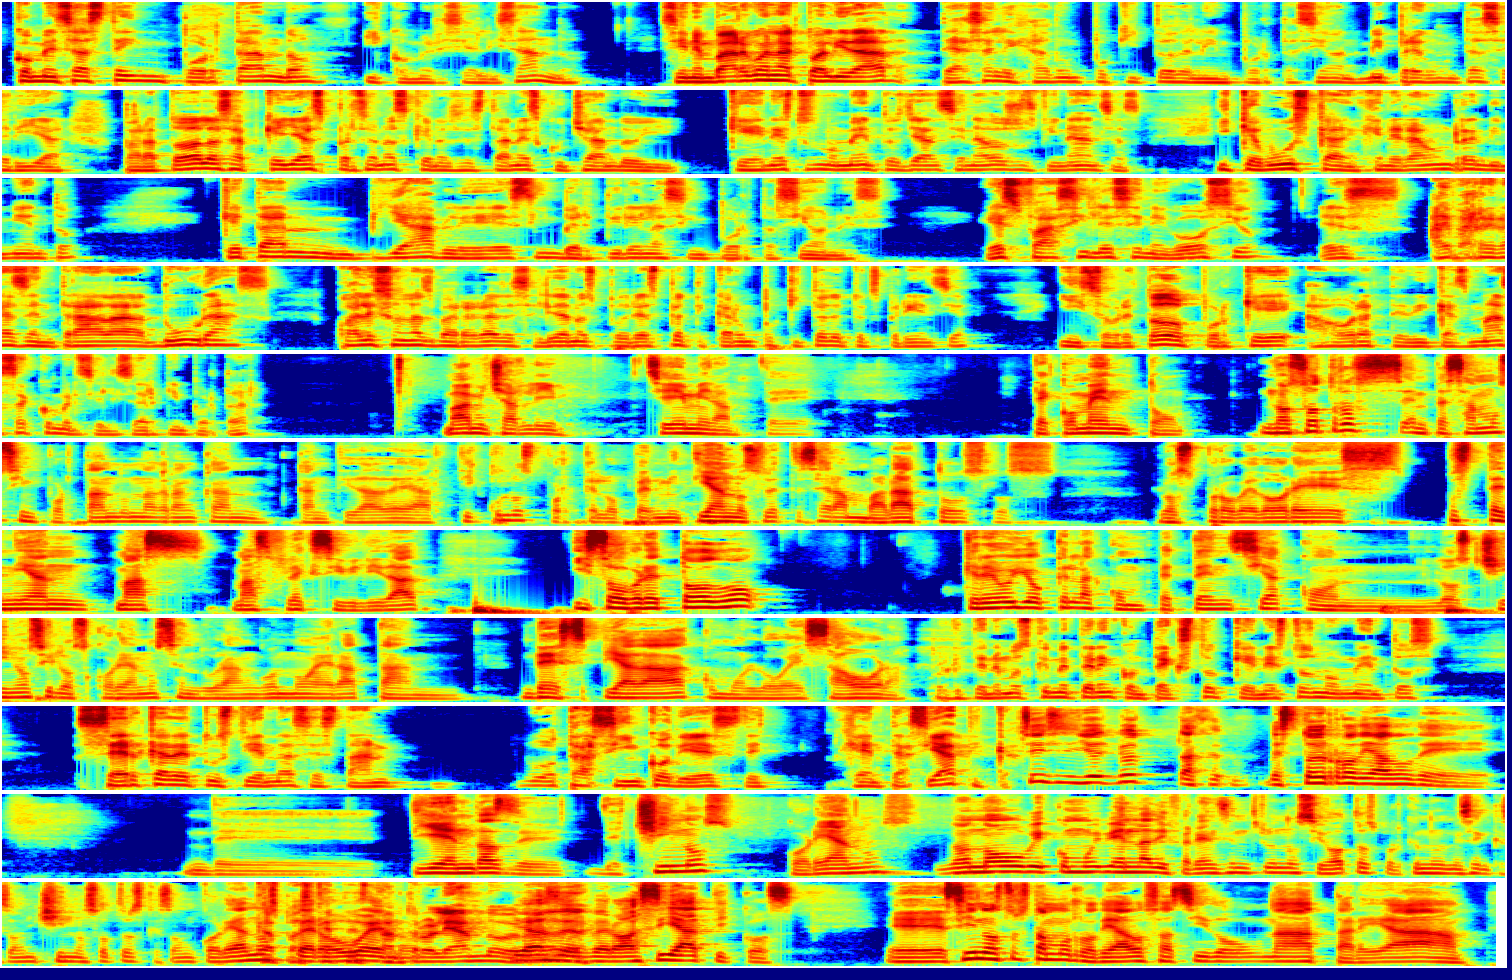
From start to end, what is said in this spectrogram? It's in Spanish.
comenzaste importando y comercializando. Sin embargo, en la actualidad te has alejado un poquito de la importación. Mi pregunta sería, para todas las, aquellas personas que nos están escuchando y que en estos momentos ya han cenado sus finanzas y que buscan generar un rendimiento, ¿qué tan viable es invertir en las importaciones? ¿Es fácil ese negocio? ¿Es, ¿Hay barreras de entrada duras? ¿Cuáles son las barreras de salida? ¿Nos podrías platicar un poquito de tu experiencia? Y sobre todo, ¿por qué ahora te dedicas más a comercializar que importar? Mami Charlie, sí, mira, te, te comento. Nosotros empezamos importando una gran cantidad de artículos porque lo permitían, los fletes eran baratos, los, los proveedores pues tenían más, más flexibilidad y sobre todo creo yo que la competencia con los chinos y los coreanos en Durango no era tan despiadada como lo es ahora. Porque tenemos que meter en contexto que en estos momentos cerca de tus tiendas están otras 5 o 10 de gente asiática. Sí, sí, yo, estoy rodeado de, de tiendas de, chinos, coreanos. No, no ubico muy bien la diferencia entre unos y otros porque unos dicen que son chinos, otros que son coreanos, pero bueno. Están troleando, Ya sé, pero asiáticos. Eh, sí, nosotros estamos rodeados, ha sido una tarea,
